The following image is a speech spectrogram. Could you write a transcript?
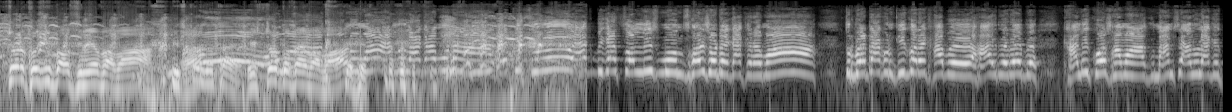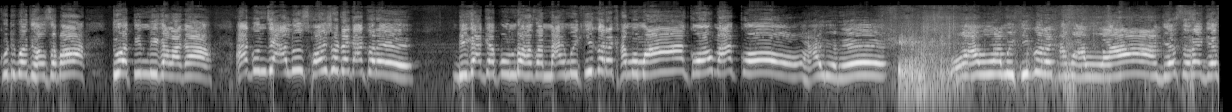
স্টোর খুঁজি পাওছি রে বাবা। স্টোর কোথায়? স্টোর কোথায় বাবা? লাগাবো না দেখিছু এক বিঘা চল্লিশ মন ছয়শো টাকা করে। মা তোর বেটা এখন কি করে খাবে হাই রে রে বে- খালি কোষ আমার মানুষ আলু লাগে কুটিপতি হচ্ছে বা। তুই তিন বিঘা লাগা। এখন যে আলু ছয়শো টাকা করে। পনেরো হাজার নাই মুই কি করে খামো? মা কো মা কো হাই রে। রে ও আল্লাহ মুই কি করে খামো? আল্লাহ গেছে রে গেছে।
